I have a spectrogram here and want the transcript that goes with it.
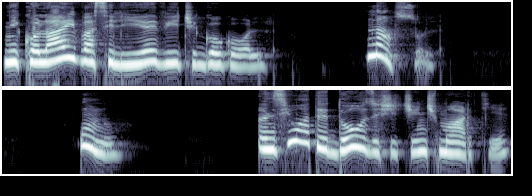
Nicolai Vasilievici Gogol Nasul 1. În ziua de 25 martie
